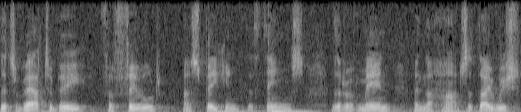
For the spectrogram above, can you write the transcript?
that's about to be fulfilled are speaking the things that are of men and the hearts that they wish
